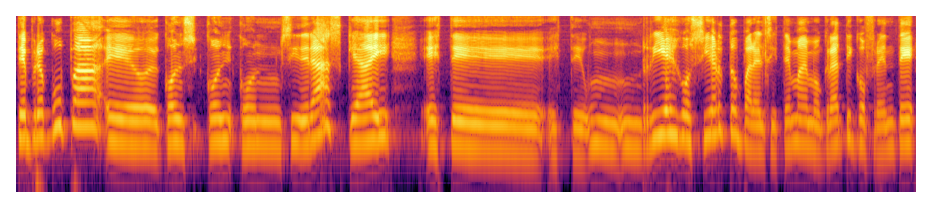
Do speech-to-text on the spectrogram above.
¿te preocupa, eh, considerás que hay este, este, un, riesgo cierto para el sistema democrático frente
